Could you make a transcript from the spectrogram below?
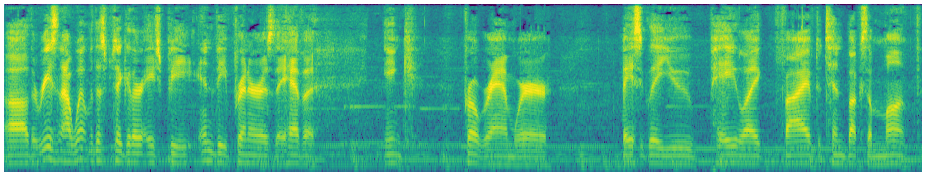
Uh, the reason I went with this particular HP Envy printer is they have a ink program where basically you pay like five to ten bucks a month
